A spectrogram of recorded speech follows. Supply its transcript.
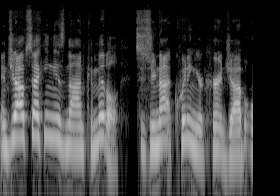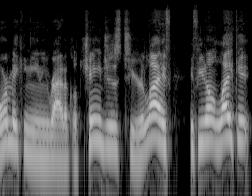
And job stacking is non committal, since you're not quitting your current job or making any radical changes to your life if you don't like it,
